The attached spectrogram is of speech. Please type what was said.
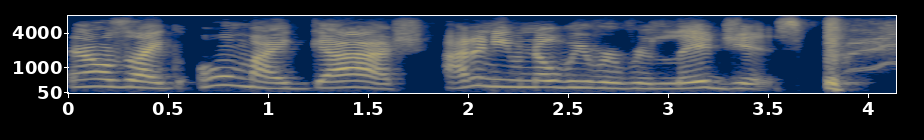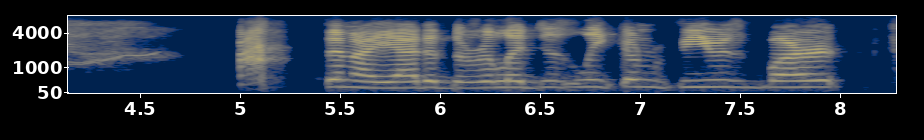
And I was like, "Oh my gosh, I didn't even know we were religious." then I added the religiously confused part.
